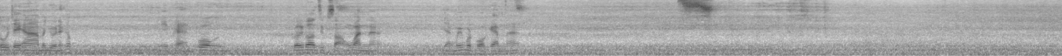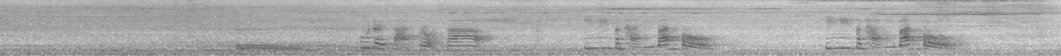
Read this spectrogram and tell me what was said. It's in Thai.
ตู JR มาอยู่นะครับ มีแผนพ่วงเบื้องต้น 12 วันนะ ยังไม่หมดโปรแกรมนะผู้โดยสารโปรดทราบ ที่นี่สถานีบ้านโป่งที่นี่สถานีบ้านโป่ง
